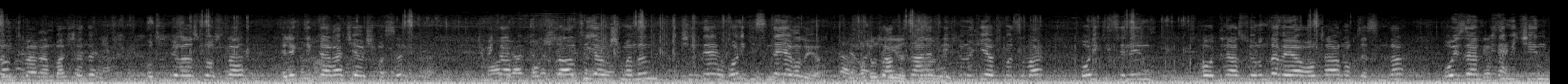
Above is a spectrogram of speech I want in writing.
hatta İtibaren başladı. 31 Ağustos'ta elektrikli araç yarışması. TÜBİTAK 36 yarışmanın içinde 12'sinde yer alıyor. Yani 36 tane teknoloji yarışması var. 12'sinin koordinasyonunda veya ortağı noktasında. O yüzden bizim için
